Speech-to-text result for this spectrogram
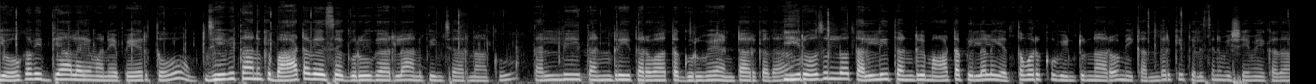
యోగ విద్యాలయం అనే పేరుతో జీవితానికి బాట వేసే గురువు గారిలా అనిపించారు నాకు. తల్లి తండ్రి తర్వాత గురువే అంటారు కదా. ఈ రోజుల్లో తల్లి తండ్రి మాట పిల్లలు ఎంతవరకు వింటున్నారో మీకు అందరికీ తెలిసిన విషయమే కదా.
